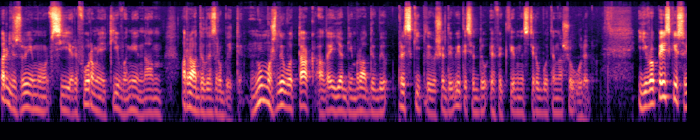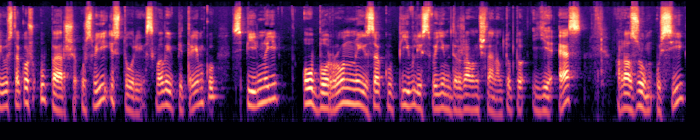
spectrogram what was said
реалізуємо всі реформи, які вони нам радили зробити. Ну, можливо, так, але я б їм радив би прискіпливіше дивитися до ефективності роботи нашого уряду. Європейський Союз також уперше у своїй історії схвалив підтримку спільної оборонної закупівлі своїм державам-членам, тобто ЄС разом усі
